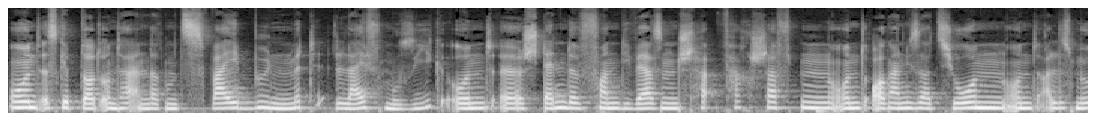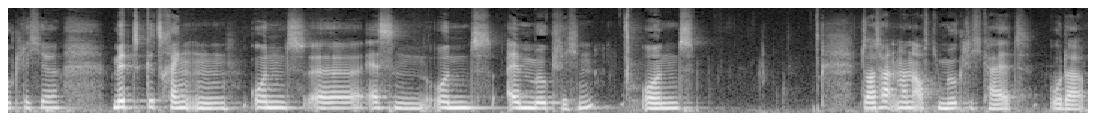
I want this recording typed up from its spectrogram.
Und es gibt dort unter anderem zwei Bühnen mit Live-Musik und äh, Stände von diversen Scha Fachschaften und Organisationen und alles Mögliche mit Getränken und äh, Essen und allem Möglichen. Und dort hat man auch die Möglichkeit oder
